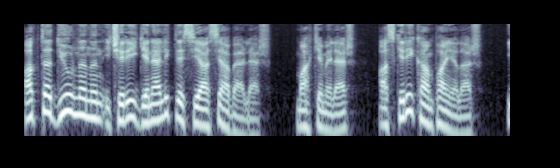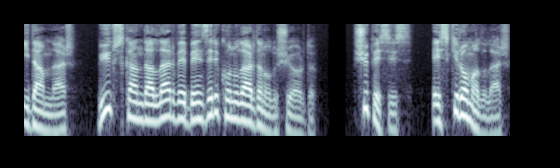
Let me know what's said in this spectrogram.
Akta Diurna'nın içeriği genellikle siyasi haberler, mahkemeler, askeri kampanyalar, idamlar, büyük skandallar ve benzeri konulardan oluşuyordu. Şüphesiz eski Romalılar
